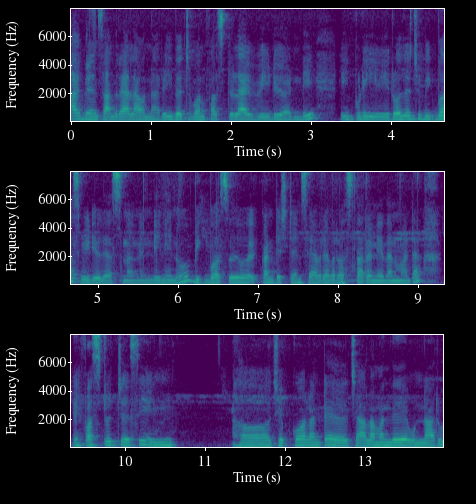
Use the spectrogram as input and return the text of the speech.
హాయ్ ఫ్రెండ్స్ అందరూ ఎలా ఉన్నారు? ఇది వచ్చి మన ఫస్ట్ లైవ్ వీడియో అండి. ఇప్పుడు ఈ వచ్చి బిగ్ బాస్ వీడియో చేస్తున్నానండి నేను. బిగ్ బాస్ కంటెస్టెంట్స్ ఎవరెవరు వస్తారనేది అనమాట నేను ఫస్ట్ వచ్చేసి చెప్పుకోవాలంటే చాలామందే ఉన్నారు.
